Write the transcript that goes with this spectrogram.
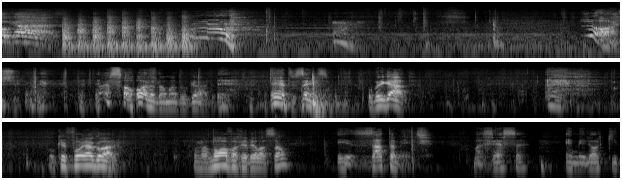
Lucas! Jorge, é essa hora da madrugada. Entre, sente-se. Obrigado. O que foi agora? Uma nova revelação? Exatamente. Mas essa é melhor que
